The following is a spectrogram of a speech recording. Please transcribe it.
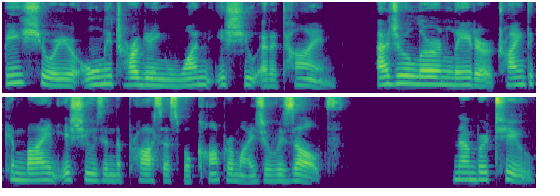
Be sure you're only targeting one issue at a time. As you'll learn later, trying to combine issues in the process will compromise your results. Number two,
